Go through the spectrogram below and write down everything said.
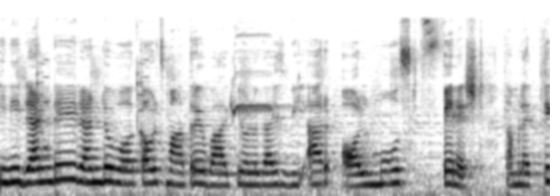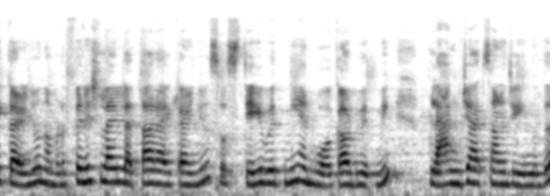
ഇനി രണ്ടേ രണ്ട് വർക്കൗട്ട്സ് മാത്രമേ ബാക്കിയുള്ളൂ guys we are almost finished നമ്മൾ എത്തിക്കഴിഞ്ഞു. നമ്മുടെ ഫിനിഷ് ലൈനിൽ എത്താറായി കഴിഞ്ഞു so stay with me and workout with me plank jacks ആണ് ചെയ്യുന്നത്.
